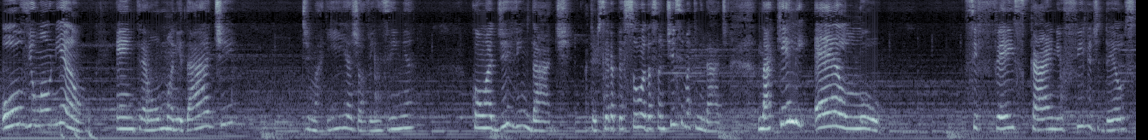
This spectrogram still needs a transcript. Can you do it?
houve uma união entre a humanidade de Maria, jovenzinha, com a divindade, a terceira pessoa da Santíssima Trindade. Naquele elo se fez carne o Filho de Deus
